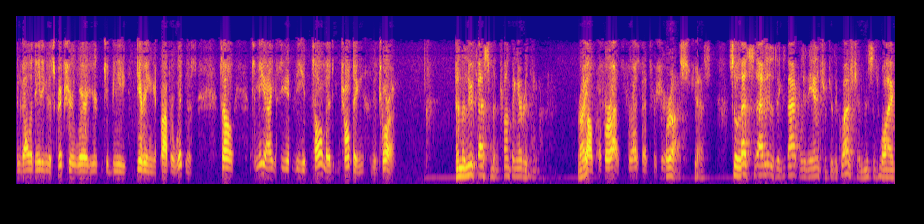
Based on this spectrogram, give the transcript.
invalidating the scripture where you're to be giving a proper witness. So to me, I see the Talmud trumping the Torah. And the New Testament trumping everything, right? Well, for us, for us, that's for sure. For us, yes. So that's that is exactly the answer to the question. This is why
